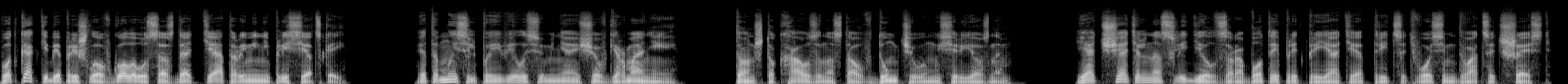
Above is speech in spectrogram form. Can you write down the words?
Вот как тебе пришло в голову создать театр имени Плесецкой? Эта мысль появилась у меня еще в Германии. Тон Штокхаузена стал вдумчивым и серьезным. Я тщательно следил за работой предприятия 3826,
